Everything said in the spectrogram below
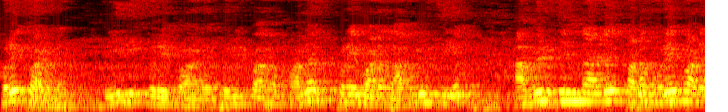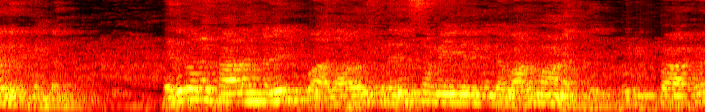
குறைபாடுகள். நீதி குறைபாடு குறிப்பாக பல குறைபாடுகள் அபிவிருத்திகள் அபிவிருத்தினாலே பல குறைபாடுகள் இருக்கின்றன. எதிர்வரும் காலங்களில் அதாவது பிரதேச சபையில் இருக்கின்ற வருமானத்தை குறிப்பாக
